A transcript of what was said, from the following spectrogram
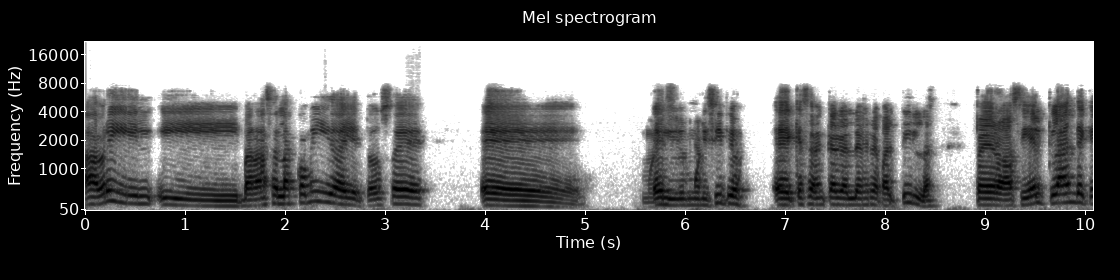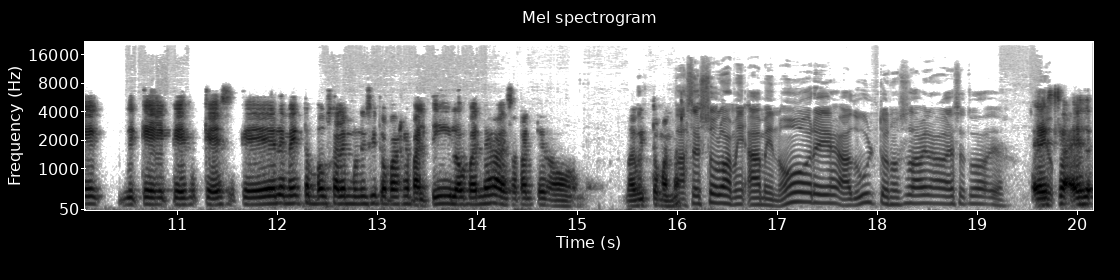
abrir y van a hacer las comidas y entonces eh, el municipio es que se va a encargar de repartirlas. Pero así el plan de qué que, que, elementos va a usar el municipio para repartirlos, pendeja, esa parte no, no he visto más nada. ¿Va a ser solo a, menores, adultos? No se sabe nada de eso todavía. Esa, es,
